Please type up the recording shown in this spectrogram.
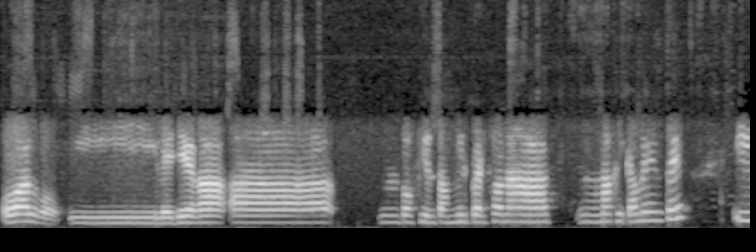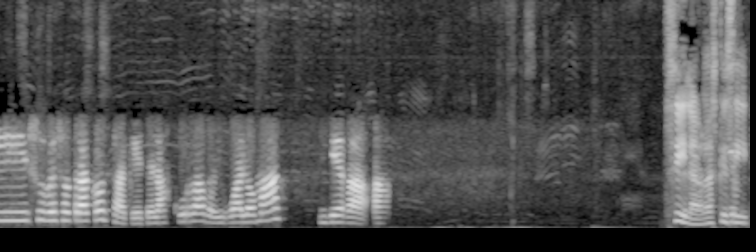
o algo y le llega a 200.000 personas mágicamente y subes otra cosa que te la has currado igual o más, llega a... Sí, la verdad es que sí.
